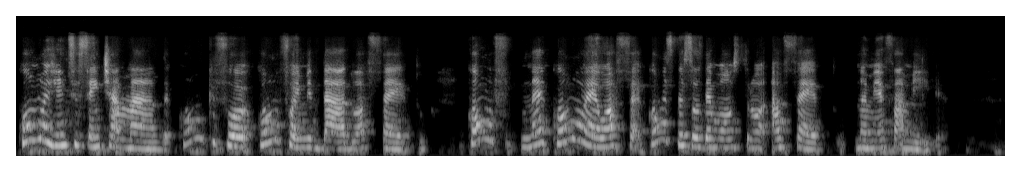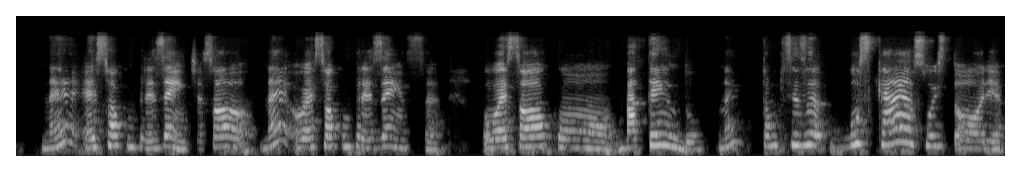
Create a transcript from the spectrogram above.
Como a gente se sente amada? Como que foi, como foi me dado o afeto? Como, né, como é o afeto? Como as pessoas demonstram afeto na minha família? Né? É só com presente? É só, né? Ou é só com presença? Ou é só com batendo, né? Então precisa buscar a sua história,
